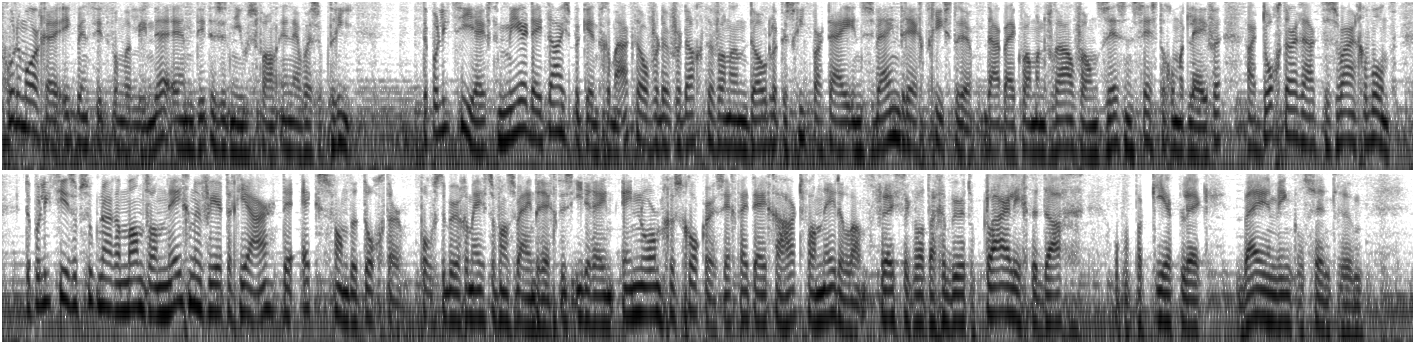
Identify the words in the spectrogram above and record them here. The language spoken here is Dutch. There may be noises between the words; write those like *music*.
Goedemorgen, ik ben Sid van der Linde en dit is het nieuws van NOS op 3. De politie heeft meer details bekendgemaakt over de verdachte van een dodelijke schietpartij in Zwijndrecht gisteren. Daarbij kwam een vrouw van 66 om het leven. Haar dochter raakte zwaar gewond. De politie is op zoek naar een man van 49 jaar, de ex van de dochter. Volgens de burgemeester van Zwijndrecht is iedereen enorm geschrokken, zegt hij tegen Hart van Nederland. Vreselijk wat daar gebeurt op klaarlichte dag, op een parkeerplek, bij een winkelcentrum.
